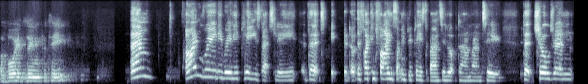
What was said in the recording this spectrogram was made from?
avoid Zoom fatigue? Um, I'm really, really pleased actually that it, if I can find something to be pleased about in lockdown round two, that children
